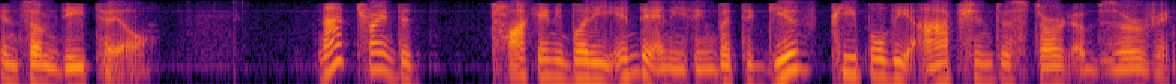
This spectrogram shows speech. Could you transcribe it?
in some detail, not trying to talk anybody into anything, but to give people the option to start observing.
